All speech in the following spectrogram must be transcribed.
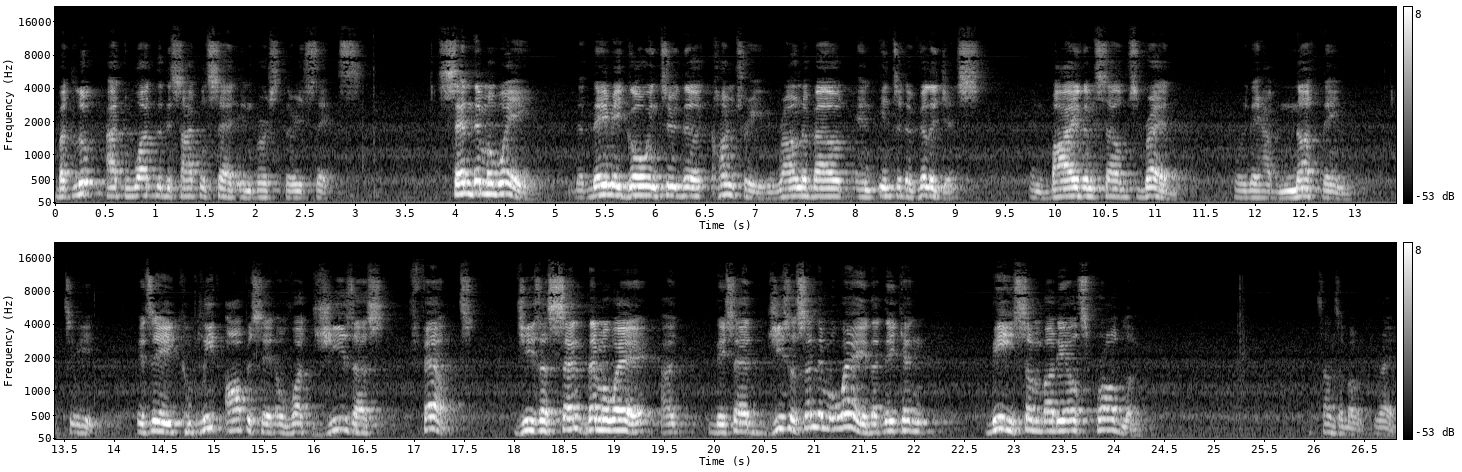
But look at what the disciples said in verse 36 Send them away, that they may go into the country round about and into the villages, and buy themselves bread, for they have nothing to eat. It's a complete opposite of what Jesus felt. Jesus sent them away. Uh, they said, Jesus, send them away that they can be somebody else's problem. Sounds about right.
